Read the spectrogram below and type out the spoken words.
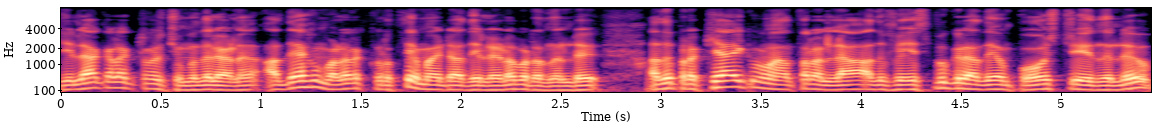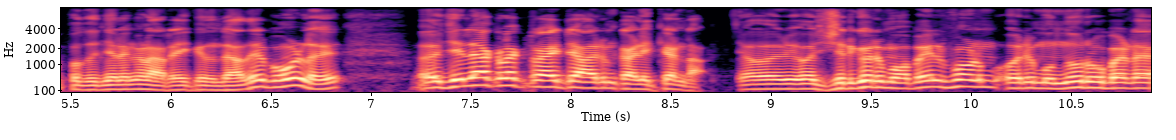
ജില്ലാ കളക്ടർ ചുമതലയാണ്. അദ്ദേഹം വളരെ കൃത്യമായിട്ട് അതിൽ ഇടപെടുന്നുണ്ട്. അത് പ്രഖ്യാപിക്കുക മാത്രമല്ല അത് ഫേസ്ബുക്കിൽ അദ്ദേഹം പോസ്റ്റ് ചെയ്യുന്നുണ്ട് പൊതുജനങ്ങളെ അറിയിക്കുന്നുണ്ട്. അതേപോലെ ജില്ലാ കളക്ടറായിട്ട് ആരും കളിക്കേണ്ട. ശരിക്കും ഒരു മൊബൈൽ ഫോൺ ഒരു മുന്നൂറ് രൂപയുടെ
